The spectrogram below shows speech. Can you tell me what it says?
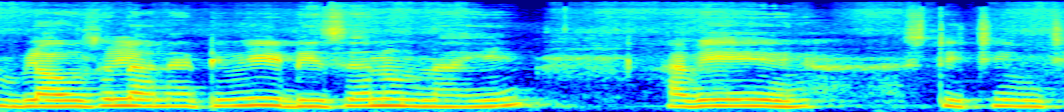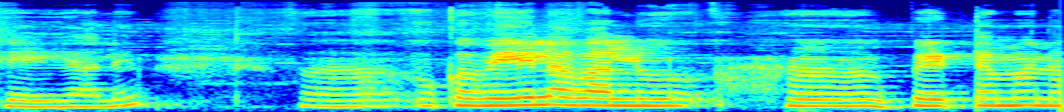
బ్లౌజులు అనేటివి డిజైన్ ఉన్నాయి. అవి స్టిచ్చింగ్ చేయాలి. ఒకవేళ వాళ్ళు పెట్టమని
